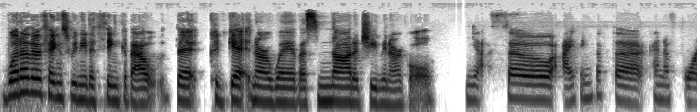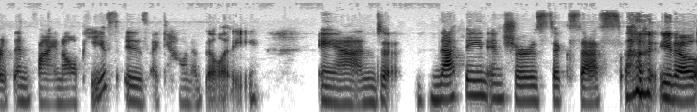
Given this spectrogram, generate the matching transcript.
what other things we need to think about that could get in our way of us not achieving our goal? Yeah. So I think that the kind of fourth and final piece is accountability. And nothing ensures success, you know,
